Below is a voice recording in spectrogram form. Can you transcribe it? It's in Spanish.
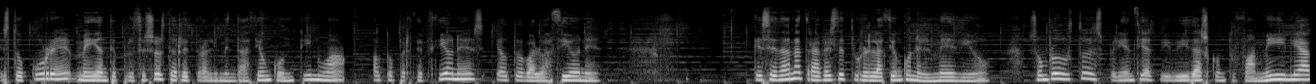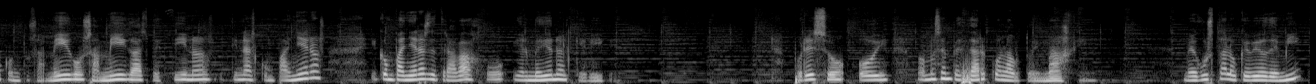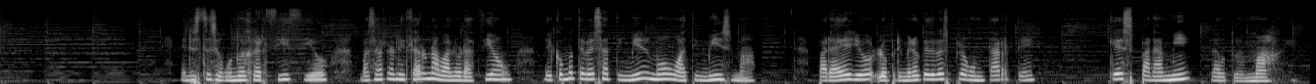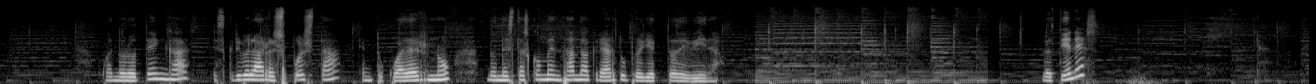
Esto ocurre mediante procesos de retroalimentación continua, autopercepciones y autoevaluaciones, que se dan a través de tu relación con el medio, son producto de experiencias vividas con tu familia, con tus amigos, amigas, vecinos, vecinas, compañeros y compañeras de trabajo y el medio en el que vives. Por eso hoy vamos a empezar con la autoimagen. ¿Me gusta lo que veo de mí? En este segundo ejercicio vas a realizar una valoración de cómo te ves a ti mismo o a ti misma. Para ello, lo primero que debes preguntarte, ¿qué es para mí la autoimagen? Cuando lo tengas, escribe la respuesta en tu cuaderno donde estás comenzando a crear tu proyecto de vida. ¿Lo tienes?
